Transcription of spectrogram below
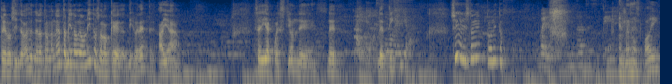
Pero si te lo haces de la otra manera, también lo veo bonito, solo que diferente. Allá sería cuestión de. de Ay, De ti. sí, está bien, está bonito. Bueno, entonces sí. Entonces, hoy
